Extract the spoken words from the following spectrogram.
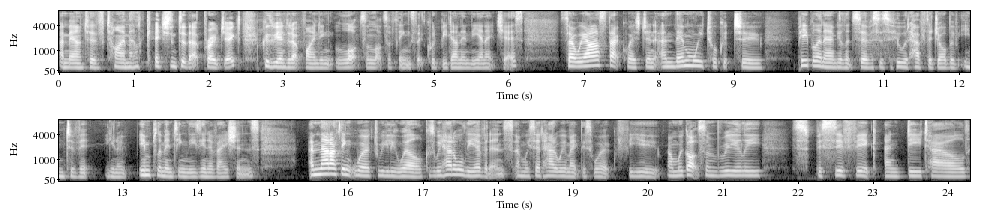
amount of time allocation to that project because we ended up finding lots and lots of things that could be done in the NHS. So we asked that question and then we took it to people in ambulance services who would have the job of interve- you know implementing these innovations. And that I think worked really well because we had all the evidence and we said, how do we make this work for you? And we got some really specific and detailed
